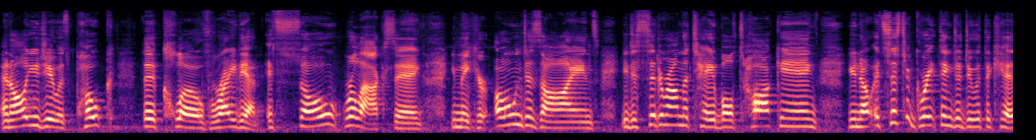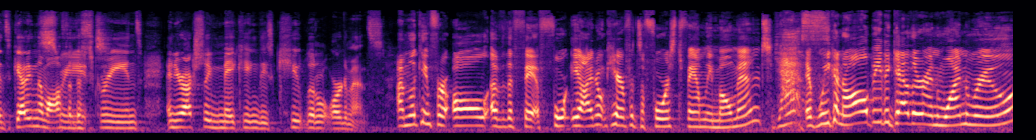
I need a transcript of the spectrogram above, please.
and all you do is poke the clove right in. It's so relaxing. You make your own designs. You just sit around the table talking. You know, it's just a great thing to do with the kids, getting them off of the screens, and you're actually making these cute little ornaments. I'm looking for all of the fa- for, yeah, I don't care if it's a forced family moment. Yes. If we can all be together in one room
